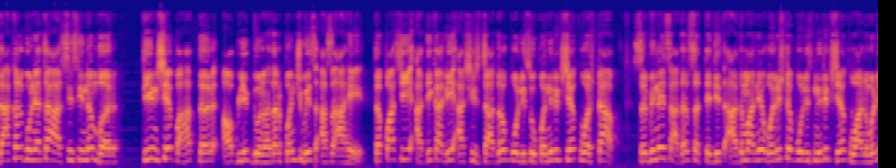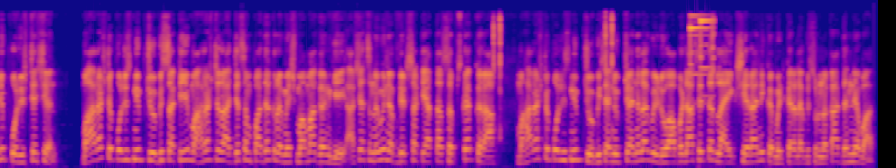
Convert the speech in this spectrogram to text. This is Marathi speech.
दाखल गुन्ह्याचा आरसीसी नंबर तीनशे बहात्तर ऑब्लिक दोन हजार पंचवीस असा आहे. तपासी अधिकारी आशिष जाधव पोलीस उपनिरीक्षक व स्टाफ सविनय सादर सत्यजित आदमाने वरिष्ठ पोलीस निरीक्षक Wanwadi police station. Maharashtra police news चोवीससाठी महाराष्ट्र राज्य संपादक रमेश मामा गणगे. अशाच नवीन अपडेटसाठी आता सबस्क्राईब करा. महाराष्ट्र पोलीस न्यूज चोवीस या न्यूज चॅनलला व्हिडिओ आवडला असेल तर लाईक शेअर आणि कमेंट करायला विसरू नका. धन्यवाद.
